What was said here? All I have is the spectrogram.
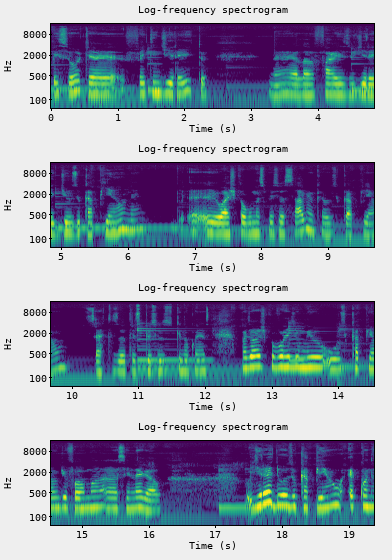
pessoa que é feita em direito, né? Ela faz o direito de uso capião, né? É, eu acho que algumas pessoas sabem o que é uso capião, certas outras pessoas que não conhecem, mas eu acho que eu vou resumir o uso capião de forma assim legal. O direito do capião é quando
